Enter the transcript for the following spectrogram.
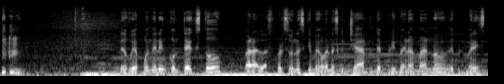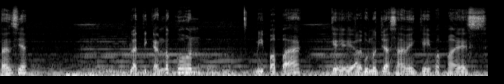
Les voy a poner en contexto para las personas que me van a escuchar de primera mano, de primera instancia, platicando con mi papá que algunos ya saben que mi papá es,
